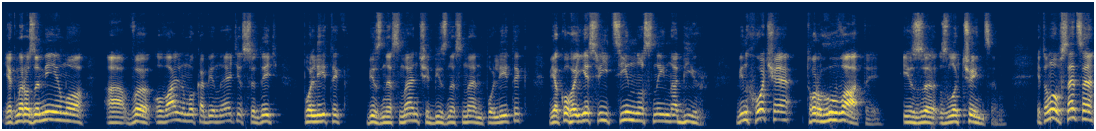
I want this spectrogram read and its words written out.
Як ми розуміємо, в овальному кабінеті сидить політик, бізнесмен чи бізнесмен-політик, в якого є свій цінностний набір. Він хоче торгувати із злочинцем. І тому все це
